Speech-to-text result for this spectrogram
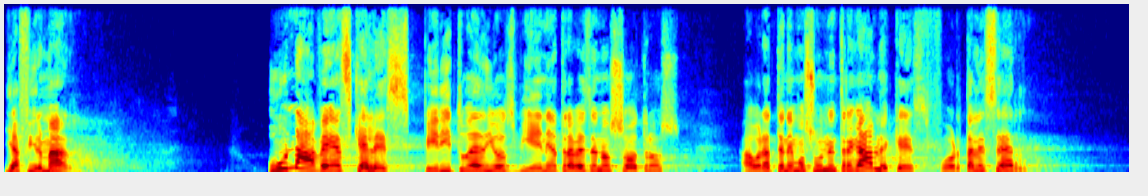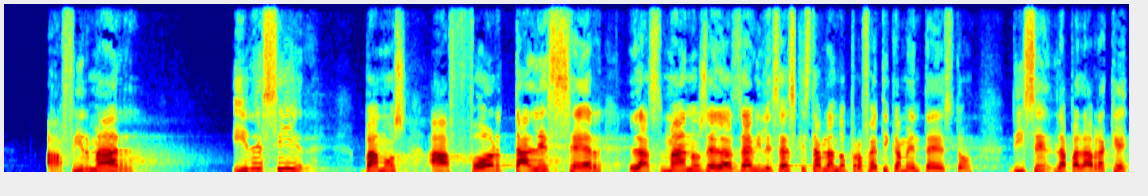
y afirmar. Una vez que el Espíritu de Dios viene a través de nosotros, Ahora tenemos un entregable que es fortalecer, afirmar y decir. Vamos a fortalecer las manos de las débiles. ¿Sabes qué está hablando proféticamente esto? Dice la palabra que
